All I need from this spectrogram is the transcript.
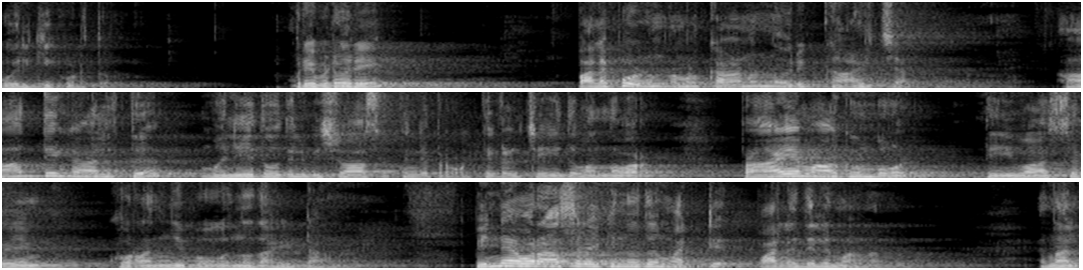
ഒരുക്കി കൊടുത്തു. പ്രിയപ്പെട്ടവരെ പലപ്പോഴും നമ്മൾ കാണുന്ന ഒരു കാഴ്ച. ആദ്യകാലത്ത് വലിയ തോതിൽ വിശ്വാസത്തിന്റെ പ്രവൃത്തികൾ ചെയ്തു വന്നവർ പ്രായമാകുമ്പോൾ ദൈവാശ്രയം കുറഞ്ഞു പോകുന്നതായിട്ടാണ്. പിന്നെ അവർ ആശ്രയിക്കുന്നത് മറ്റ് പലതിലുമാണ്. എന്നാൽ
